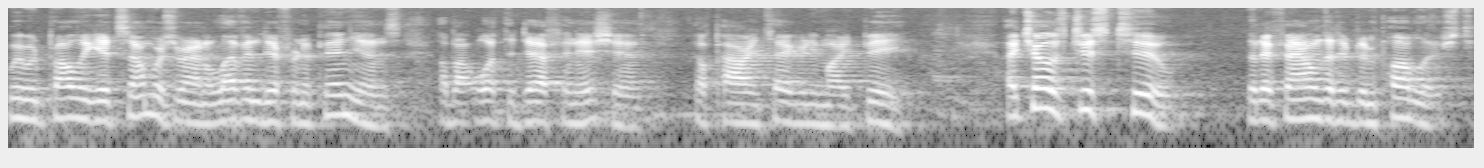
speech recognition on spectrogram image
we would probably get somewhere around 11 different opinions about what the definition of power integrity might be. I chose just two that I found that had been published.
